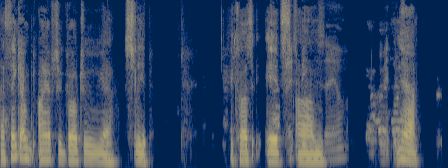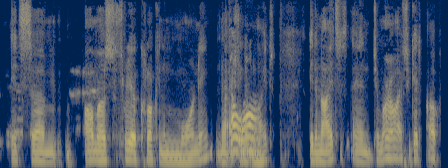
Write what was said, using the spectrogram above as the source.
I think I'm. I have to go to yeah sleep because it's Nice meeting you, um Sam. I mean, listen. yeah it's um almost three o'clock in the morning. No, Oh actually in the night. In the night, and tomorrow I have to get up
